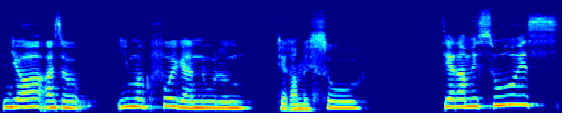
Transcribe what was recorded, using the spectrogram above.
Ja, also ich mag voll gern Nudeln. Tiramisu. Tiramisu ist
